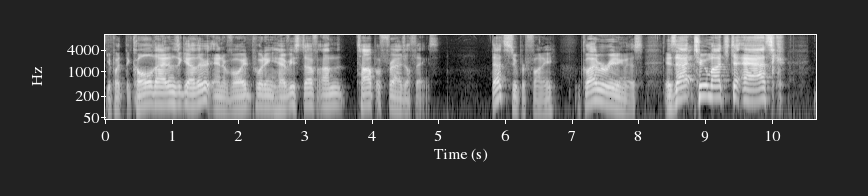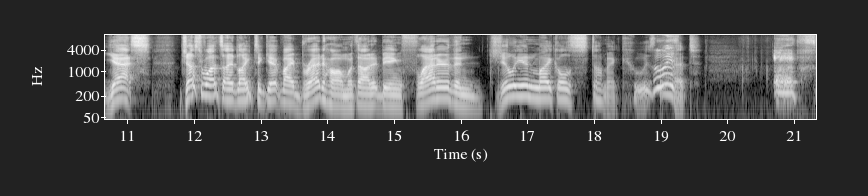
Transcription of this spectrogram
You put the cold items together and avoid putting heavy stuff on the top of fragile things. That's super funny. I'm glad we're reading this. Is that too much to ask? Yes. Just once I'd like to get my bread home without it being flatter than Jillian Michaels' stomach. Who is Who is- that? It's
